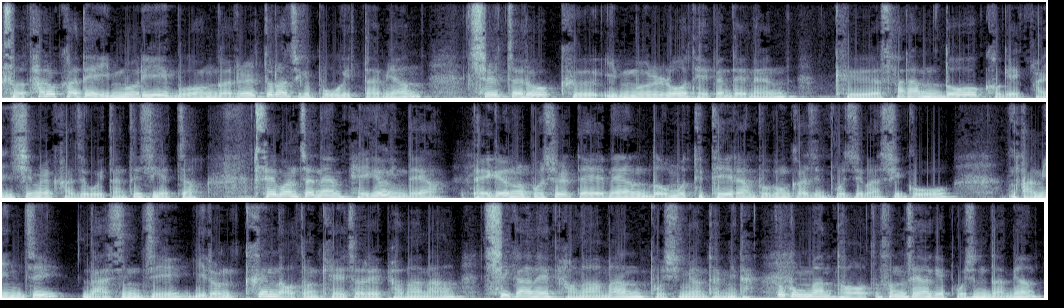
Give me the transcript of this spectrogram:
그래서 타로 카드의 인물이 무언가를 뚫어지게 보고 있다면 실제로 그 인물로 대변되는 그 사람도 거기에 관심을 가지고 있다는 뜻이겠죠. 세 번째는 배경인데요. 배경을 보실 때에는 너무 디테일한 부분까지는 보지 마시고 밤인지 낮인지 이런 큰 어떤 계절의 변화나 시간의 변화만 보시면 됩니다. 조금만 더 섬세하게 보신다면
